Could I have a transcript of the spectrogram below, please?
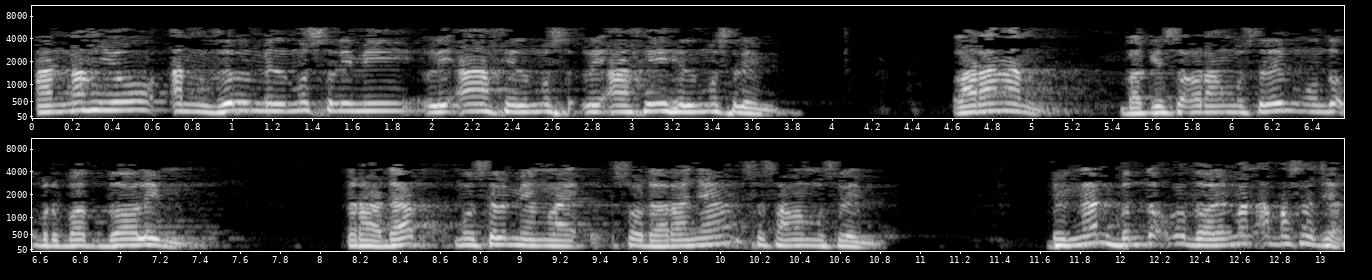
an-nahyu an zulmil muslimi li akhil mus, li akhihil muslim. Larangan bagi seorang muslim untuk berbuat dolim terhadap muslim yang lain, saudaranya sesama muslim. Dengan bentuk kedoliman apa saja.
